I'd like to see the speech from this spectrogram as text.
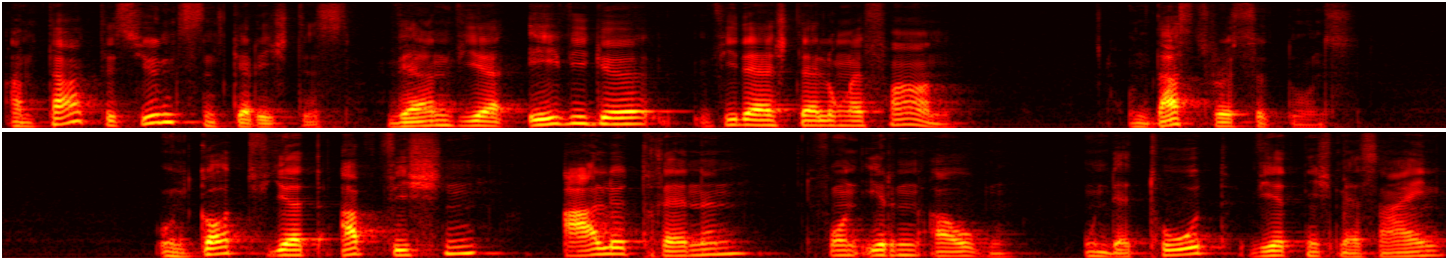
am Tag des jüngsten Gerichtes werden wir ewige Wiederherstellung erfahren. Und das tröstet uns. Und Gott wird abwischen alle Tränen von ihren Augen. Und der Tod wird nicht mehr sein,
